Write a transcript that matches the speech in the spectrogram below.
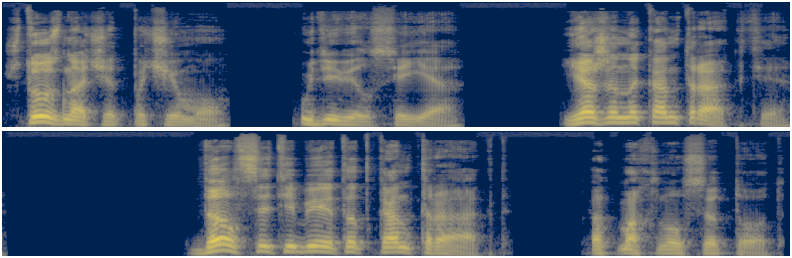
«Что значит «почему»?» — удивился я. «Я же на контракте». «Дался тебе этот контракт», — отмахнулся тот.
